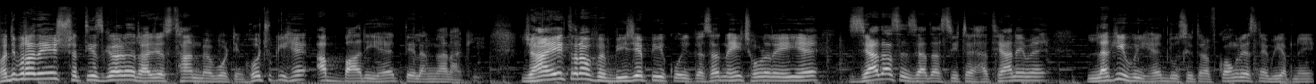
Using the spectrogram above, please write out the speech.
मध्य प्रदेश छत्तीसगढ़, राजस्थान में वोटिंग हो चुकी है। अब बारी है तेलंगाना की, जहाँ एक तरफ़ बीजेपी कोई कसर नहीं छोड़ रही है, ज़्यादा से ज़्यादा सीटें हथियाने में लगी हुई है। दूसरी तरफ़ कांग्रेस ने भी अपने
